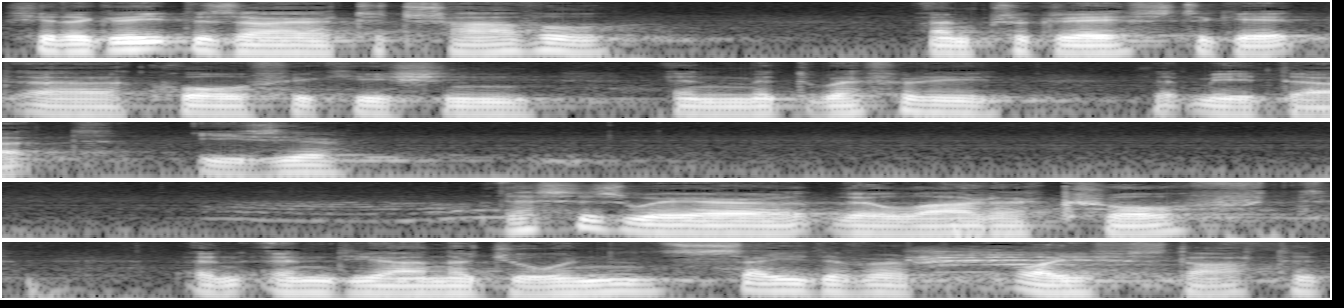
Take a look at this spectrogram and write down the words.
She had a great desire to travel and progress to get a qualification in midwifery that made that easier. This is where the Lara Croft and Indiana Jones side of her life started.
